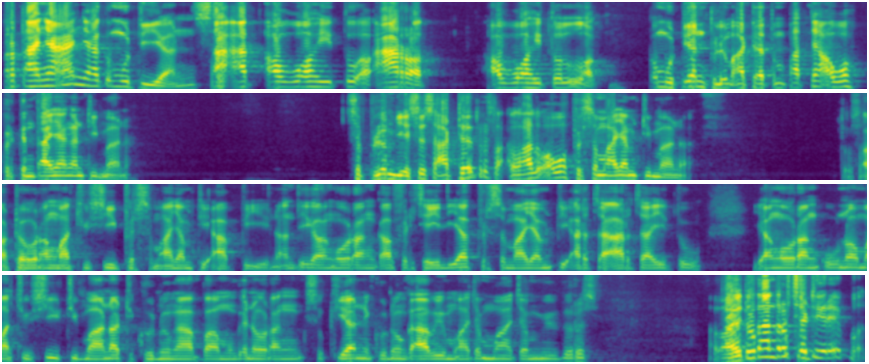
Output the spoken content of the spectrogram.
pertanyaannya kemudian saat Allah itu arot, Allah itu log, kemudian belum ada tempatnya Allah bergentayangan di mana? Sebelum Yesus ada terus lalu Allah bersemayam di mana? Terus ada orang majusi bersemayam di api. Nanti yang orang kafir jahiliyah bersemayam di arca-arca itu. Yang orang kuno majusi di mana di gunung apa? Mungkin orang sugian di gunung kawi macam-macam itu terus. Wah itu kan terus jadi repot.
